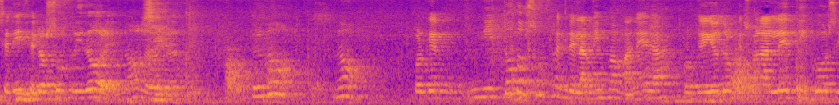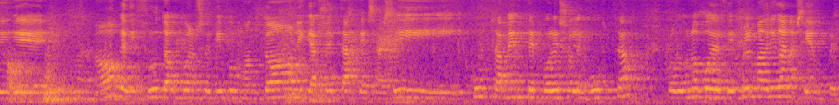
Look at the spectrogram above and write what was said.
se dice los sufridores, ¿no? Sí. Pero no, no porque ni todos sufren de la misma manera, porque hay otros que son atléticos y que, ¿no? que disfrutan con su equipo un montón y que aceptan que es así y justamente por eso les gusta, porque uno puede decir que el Madrid gana siempre,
